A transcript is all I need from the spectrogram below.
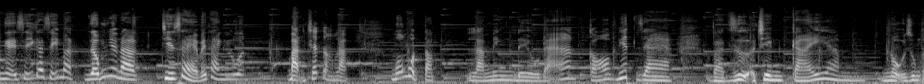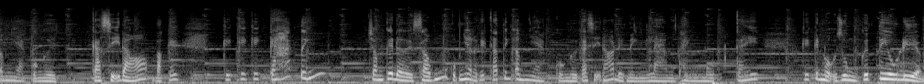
nghệ sĩ ca sĩ mà giống như là chia sẻ với thành luôn. Bản chất rằng là mỗi một tập là minh đều đã có viết ra và dựa trên cái um, nội dung âm nhạc của người ca sĩ đó và cái cái cái cái cá tính trong cái đời sống cũng như là cái cá tính âm nhạc của người ca sĩ đó để mình làm thành một cái cái cái nội dung một cái tiêu điểm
